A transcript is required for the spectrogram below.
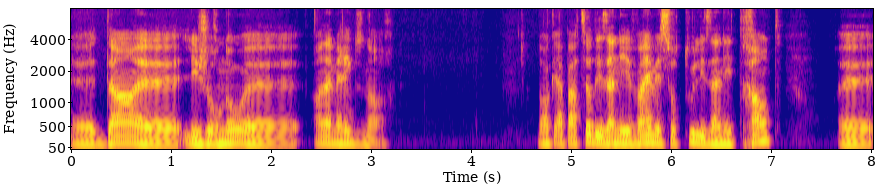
euh, dans euh, les journaux en Amérique du Nord. Donc, à partir des années 20, mais surtout les années 30, euh,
